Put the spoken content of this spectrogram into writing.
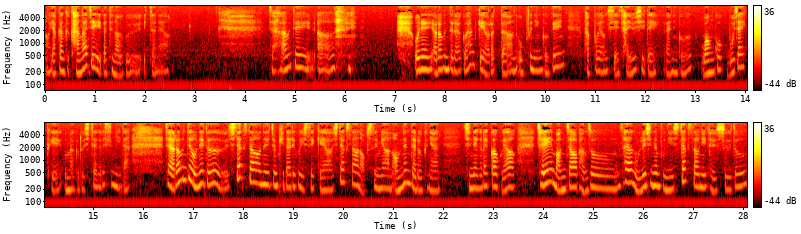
어, 약간 그 강아지 같은 얼굴 있잖아요. 자, 아무튼 어, 오늘 여러분들하고 함께 열었던 오프닝 곡은 박보영 씨의 자유시대라는 곡, 원곡 모자이크의 음악으로 시작을 했습니다. 자, 여러분들 오늘도 시작선을 좀 기다리고 있을게요. 시작선 없으면 없는 대로 그냥 진행을 할 거고요. 제일 먼저 방송 사연 올리시는 분이 시작선이 될 수도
